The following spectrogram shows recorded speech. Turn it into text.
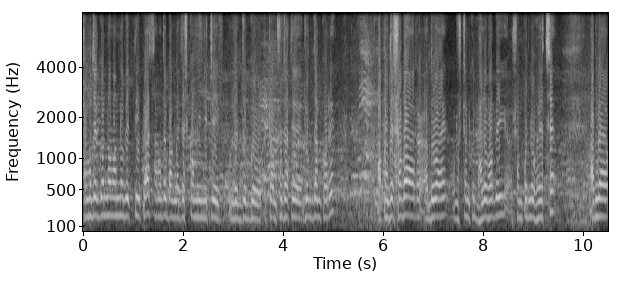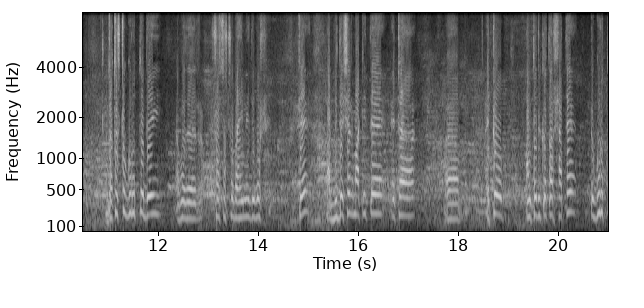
সমাজের গণ্যমান্য ব্যক্তি প্লাস আমাদের বাংলাদেশ কমিউনিটির উল্লেখযোগ্য একটা অংশ যাতে যোগদান করে। আপনাদের সবার দোয়ায় অনুষ্ঠান খুব ভালোভাবেই সম্পন্ন হয়েছে। আমরা যথেষ্ট গুরুত্ব দেই আমাদের সশস্ত্র বাহিনী দিবসকে আর বিদেশের মাটিতে এটা একটু আন্তরিকতার সাথে একটু গুরুত্ব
